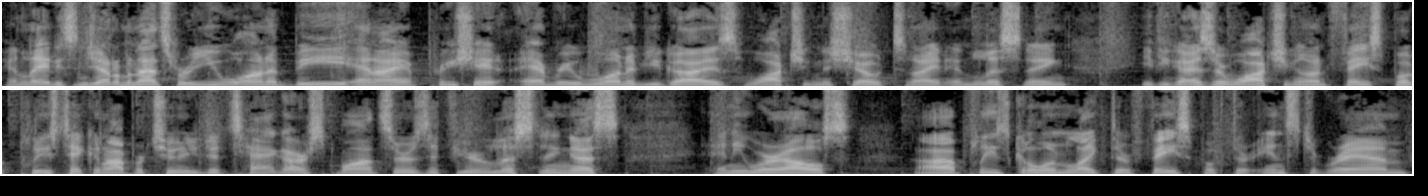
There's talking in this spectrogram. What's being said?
And, ladies and gentlemen, that's where you want to be. And I appreciate every one of you guys watching the show tonight and listening. If you guys are watching on Facebook, please take an opportunity to tag our sponsors. If you're listening us anywhere else, uh, please go and like their Facebook, their Instagram,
